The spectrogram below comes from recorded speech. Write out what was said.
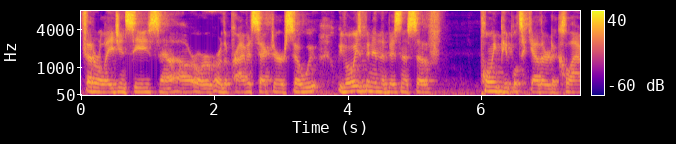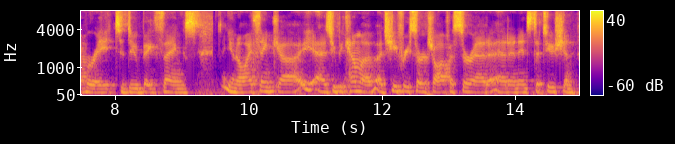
federal agencies uh, or, or the private sector. So we, we've always been in the business of pulling people together to collaborate to do big things. You know, I think uh, as you become a, a, chief research officer at, at an institution,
